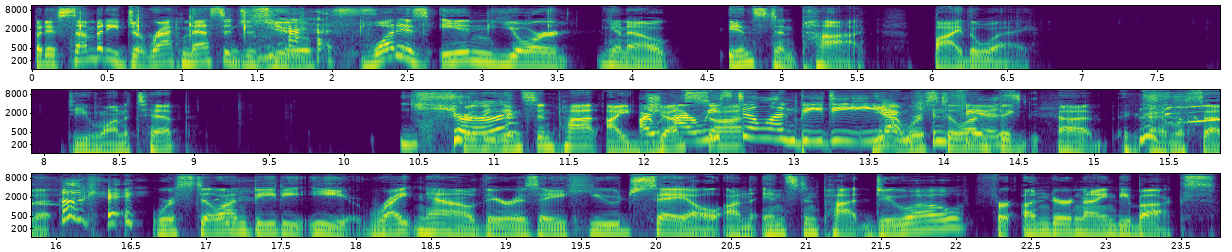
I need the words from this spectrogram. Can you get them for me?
But if somebody direct messages Yes. you, what is in your, you know, instant pot, by the way? Do you want a tip? Sure. for the instant pot. I Are, just are we still on BDE? Yeah, I'm we're still on big. Uh, I almost said it. Okay. We're still on BDE right now. There is a huge sale on the Instant Pot Duo for under ninety bucks.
